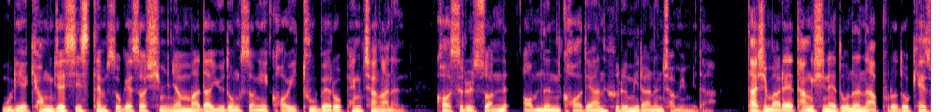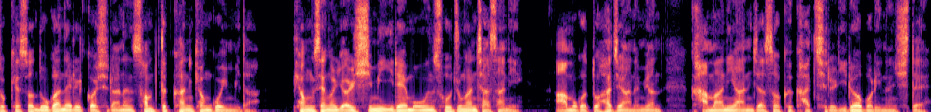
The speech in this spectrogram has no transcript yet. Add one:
우리의 경제 시스템 속에서 10년마다 유동성이 거의 두 배로 팽창하는 거스를 수 없는- 거대한 흐름이라는 점입니다. 다시 말해 당신의 돈은 앞으로도 계속해서 녹아내릴 것이라는 섬뜩한 경고입니다. 평생을 열심히 일해 모은 소중한 자산이 아무것도 하지 않으면 가만히 앉아서 그 가치를 잃어버리는 시대.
